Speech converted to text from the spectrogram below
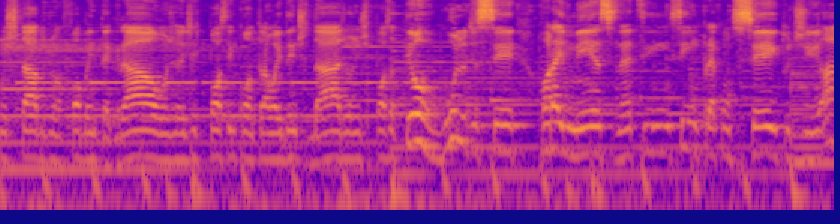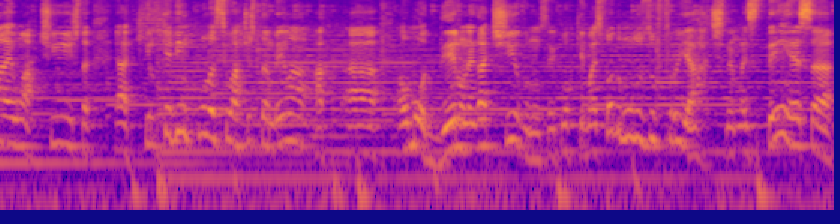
um, Estado de uma forma integral, onde a gente possa encontrar uma identidade, onde a gente possa ter orgulho de ser roraimense, né? sem, sem um preconceito de, ah, é um artista, é aquilo, porque vincula-se o artista também a, a, ao modelo negativo, não sei porquê, mas todo mundo usufrui arte, né? mas tem essa,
